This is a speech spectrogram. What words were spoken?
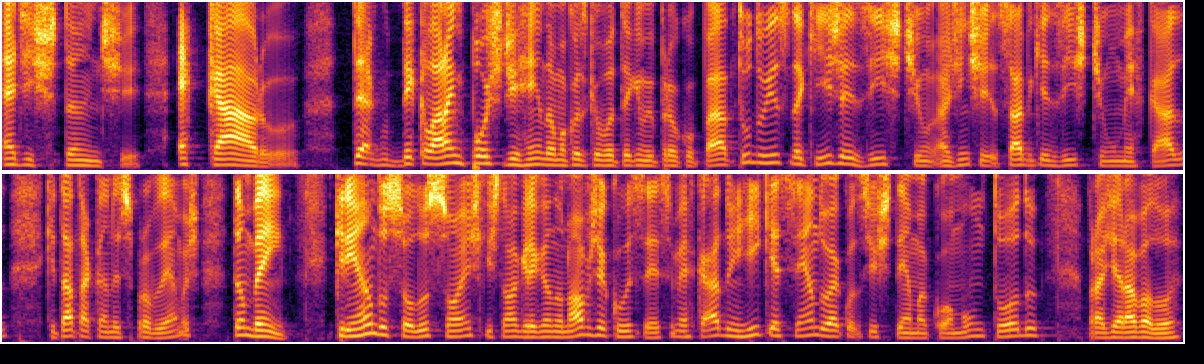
é distante, é caro, declarar imposto de renda é uma coisa que eu vou ter que me preocupar. Tudo isso daqui já existe. A gente sabe que existe um mercado que está atacando esses problemas. Também criando soluções que estão agregando novos recursos a esse mercado, enriquecendo o ecossistema como um todo para gerar valor,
